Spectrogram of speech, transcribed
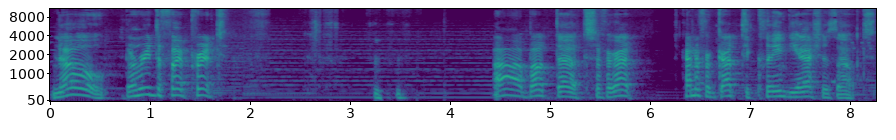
No, don't read the fine print. ah, about that, I forgot, kind of forgot to clean the ashes out.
